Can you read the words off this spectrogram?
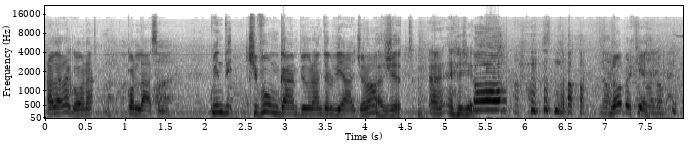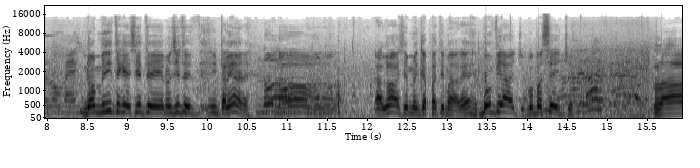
ad Aragona con l'asino. Quindi ci fu un cambio durante il viaggio, no? Ah, certo. no! no! No, perché? Non mi dite che siete, non siete italiane? No, no, no. Allora siamo incappati male, eh? Buon viaggio, buon passeggio. La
